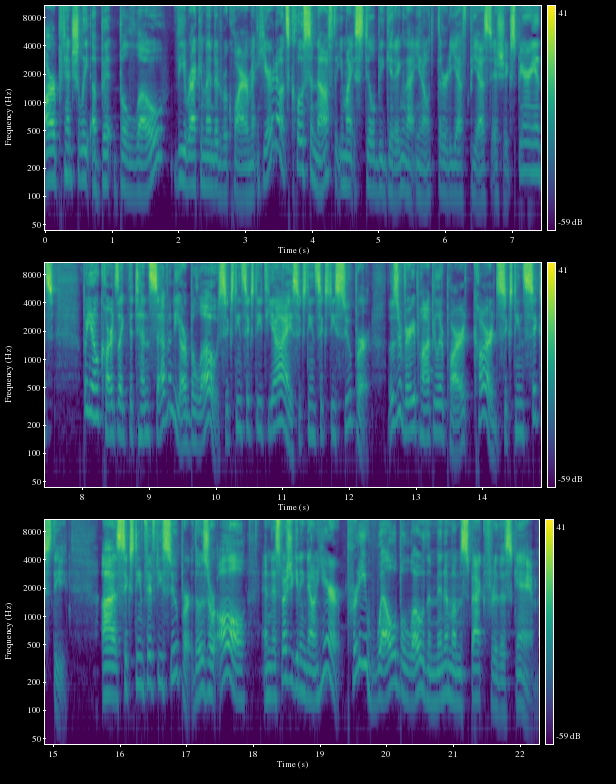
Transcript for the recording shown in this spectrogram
are potentially a bit below the recommended requirement here. Now it's close enough that you might still be getting that, you know, 30 FPS-ish experience, but you know, cards like the 1070 are below, 1660 Ti, 1660 Super. Those are very popular part cards, 1660. Uh, 1650 Super. Those are all, and especially getting down here, pretty well below the minimum spec for this game.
